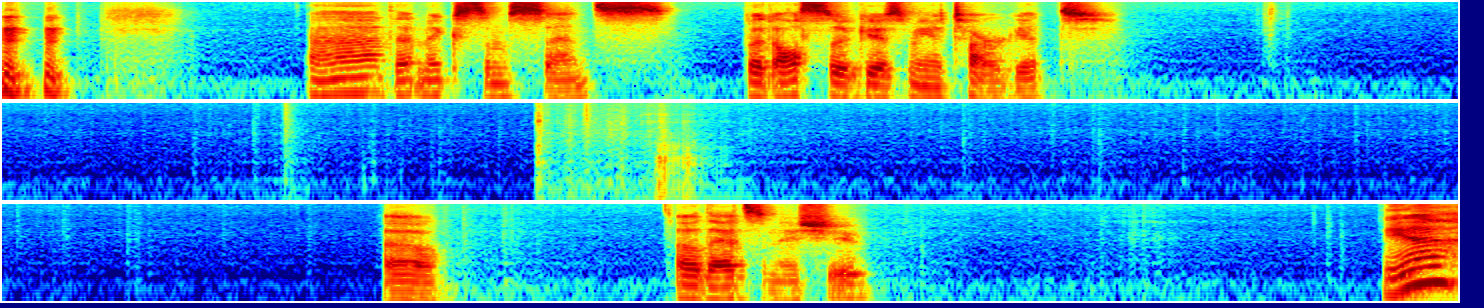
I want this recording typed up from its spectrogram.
Ah, uh, that makes some sense, but also gives me a target. Oh. Oh, that's an issue. Yeah,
